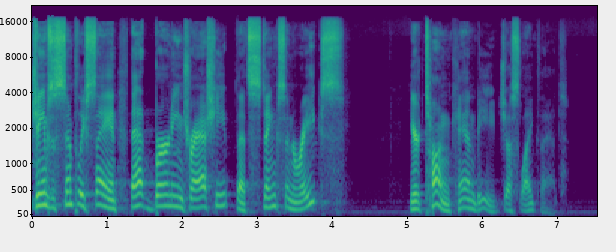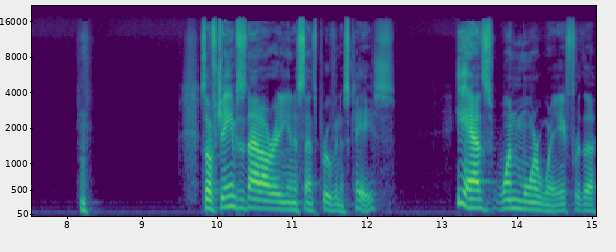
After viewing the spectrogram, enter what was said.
James is simply saying that burning trash heap that stinks and reeks, your tongue can be just like that. so, if James has not already, in a sense, proven his case, he adds one more way for the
